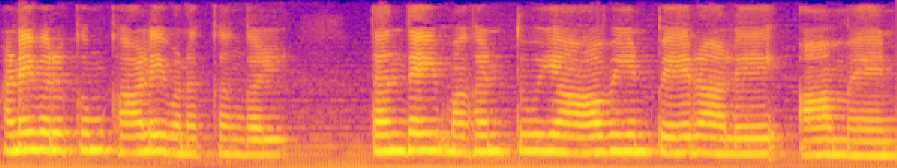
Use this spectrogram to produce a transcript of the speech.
அனைவருக்கும் காலை வணக்கங்கள். தந்தை மகன் தூய ஆவியின் பெயராலே ஆமேன்.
